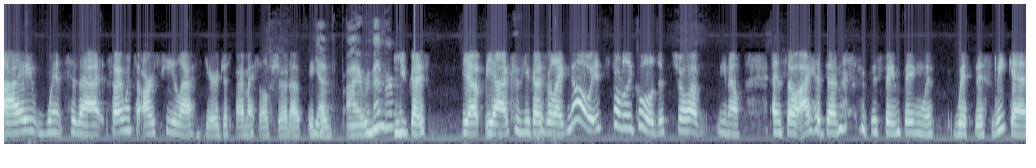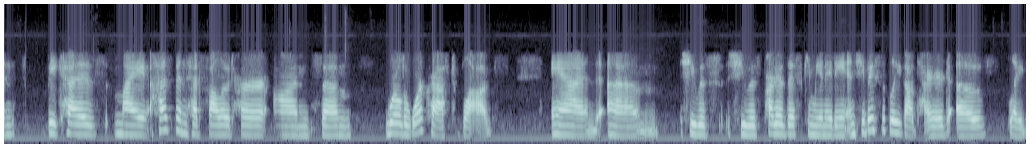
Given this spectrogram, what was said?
i went to that so i went to rt last year just by myself showed up because yep, i remember. you guys Yep, yeah, because you guys were like, no, it's totally cool, just show up, you know. And so I had done the same thing with with this weekend because my husband had followed her on some World of Warcraft blogs, and um, she was she was part of this community, and she basically got tired of like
